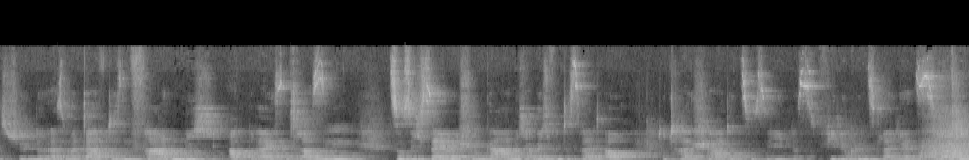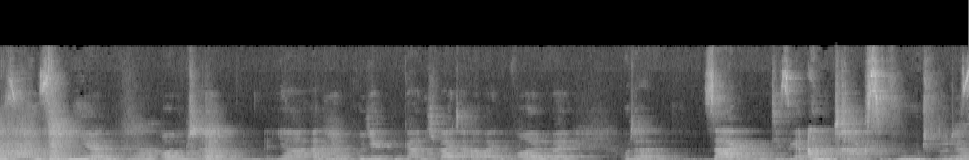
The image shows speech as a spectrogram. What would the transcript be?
Das ist schön. Also man darf diesen Faden nicht abreißen lassen. Nee. Zu sich selber schon gar nicht. Aber ich finde es halt auch total schade zu sehen, dass viele Künstler jetzt so resignieren ja. und ähm, ja, an ihren Projekten gar nicht weiterarbeiten wollen, weil oder sagen, diese Antragswut würde ja.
